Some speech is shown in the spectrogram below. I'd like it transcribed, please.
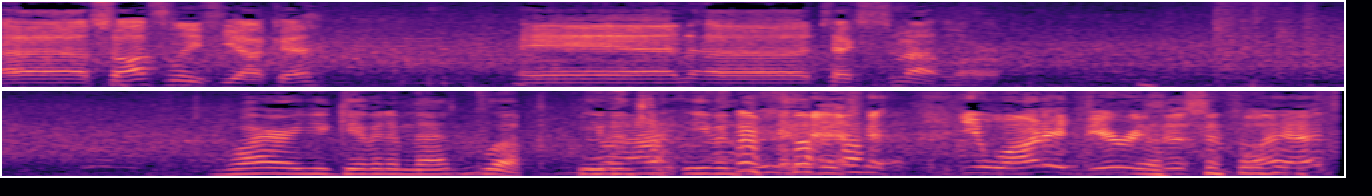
uh, softleaf yucca, and uh, Texas mountain laurel. Why are you giving him that look? Even, even, even You wanted deer-resistant plants?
